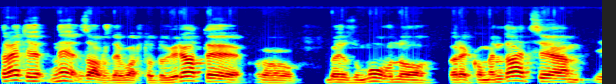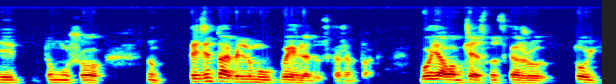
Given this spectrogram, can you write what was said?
Третє, не завжди варто довіряти, о, безумовно, рекомендаціям, і тому що ну, презентабельному вигляду, скажімо так. Бо я вам чесно скажу, той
